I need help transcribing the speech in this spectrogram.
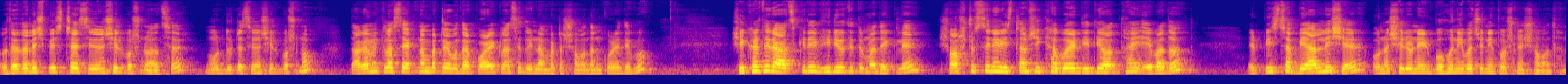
তেতাল্লিশ পৃষ্ঠায় সৃজনশীল প্রশ্ন আছে, মোট দুটো সৃজনশীল প্রশ্ন। তো আগামী ক্লাসে এক নম্বরটা এবং তার পরের ক্লাসে দুই নম্বরটা সমাধান করে দেব। শিক্ষার্থীরা, আজকের এই ভিডিওতে তোমরা দেখলে ষষ্ঠ শ্রেণির ইসলাম শিক্ষা বইয়ের দ্বিতীয় অধ্যায়, এবাদত। এর পৃষ্ঠা বিয়াল্লিশের অনুশীলনীর বহু নির্বাচনী প্রশ্নের সমাধান।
